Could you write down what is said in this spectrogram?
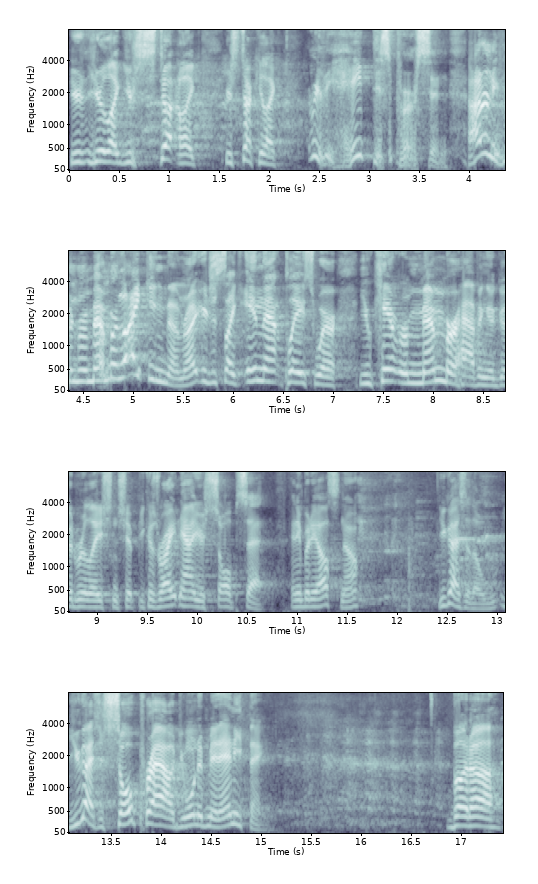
You're, you're like you're stuck. Like you're stuck. You're like I really hate this person. I don't even remember liking them. Right? You're just like in that place where you can't remember having a good relationship because right now you're so upset. Anybody else? No. You guys are the. You guys are so proud. You won't admit anything. but, uh,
